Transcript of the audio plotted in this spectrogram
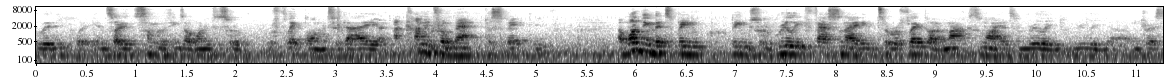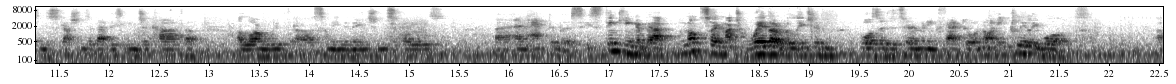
politically. And so some of the things I wanted to sort of reflect on today are, are coming from that perspective. And one thing that's been, been sort of really fascinating to reflect on, and Marcus and I had some really, really uh, interesting discussions about this in Jakarta, along with uh, some Indonesian scholars uh, and activists is thinking about not so much whether religion was a determining factor or not. It clearly was. Uh,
